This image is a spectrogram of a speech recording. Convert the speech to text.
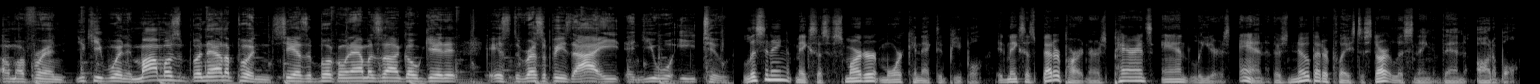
Oh, my friend, you keep winning. Mama's Banana Pudding. She has a book on Amazon. Go get it. It's the recipes that I eat, and you will eat too. Listening makes us smarter, more connected people. It makes us better partners, parents, and leaders. And there's no better place to start listening than Audible.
